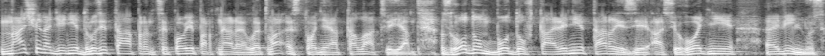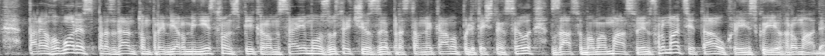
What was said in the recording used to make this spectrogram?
Наші надійні друзі та принципові партнери Литва, Естонія та Латвія. Згодом буду в Таліні та Ризі. А сьогодні е, Вільнюс. Переговори з президентом, прем'єр-міністром, спікером Сейму, зустрічі з представниками політичних сил, засобами масової інформації та української громади.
